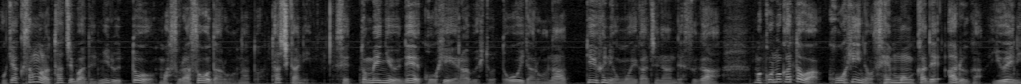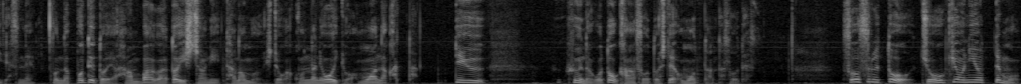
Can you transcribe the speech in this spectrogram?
お客様の立場で見ると、まあ、そりゃそうだろうなと。確かに、セットメニューでコーヒー選ぶ人って多いだろうなっていうふうに思いがちなんですが、まあ、この方はコーヒーの専門家であるがゆえにですね、そんなポテトやハンバーガーと一緒に頼む人がこんなに多いとは思わなかったっていうふうなことを感想として思ったんだそうです。そうすると、状況によっても、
